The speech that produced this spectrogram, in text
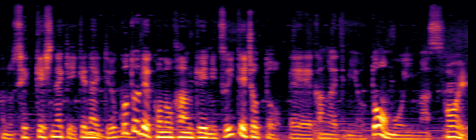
あの設計しなきゃいけないということでこの関係についてちょっと、えー考えてみようと思います。はい。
